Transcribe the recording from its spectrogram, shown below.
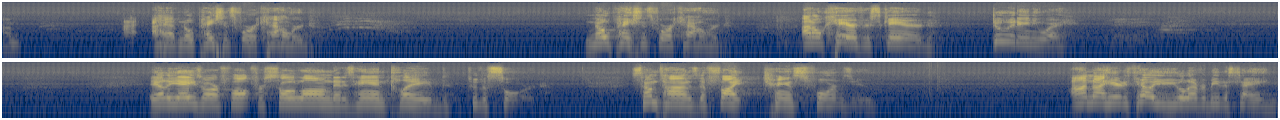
I'm, I, I have no patience for a coward. No patience for a coward. I don't care if you're scared. Do it anyway. Eleazar fought for so long that his hand claved to the sword. Sometimes the fight transforms you. I'm not here to tell you you'll ever be the same.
